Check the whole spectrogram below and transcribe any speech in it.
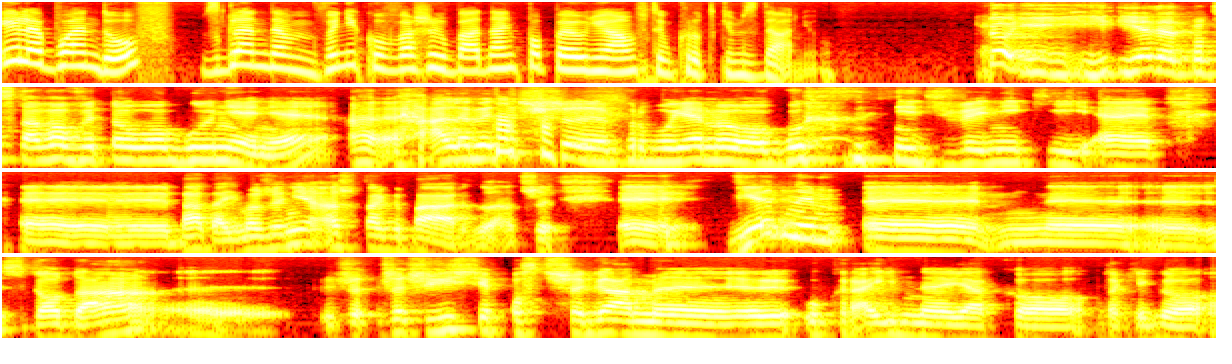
Ile błędów względem wyników Waszych badań popełniłam w tym krótkim zdaniu? No i, jeden podstawowy to uogólnienie, ale my też e, próbujemy uogólnić wyniki e, e, badań, może nie aż tak bardzo. Znaczy, w jednym zgoda rzeczywiście postrzegamy y, Ukrainę jako takiego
